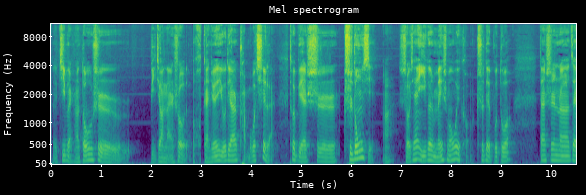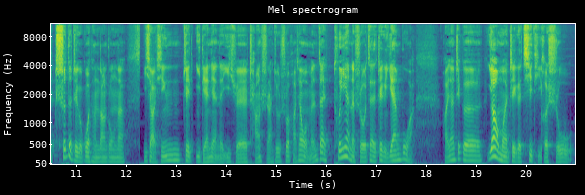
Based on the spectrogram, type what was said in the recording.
呃，基本上都是比较难受的，感觉有点喘不过气来，特别是吃东西啊。首先一个没什么胃口，吃的也不多。但是呢，在吃的这个过程当中呢，以小心这一点点的医学常识啊，就是说，好像我们在吞咽的时候，在这个咽部啊，好像这个要么这个气体和食物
